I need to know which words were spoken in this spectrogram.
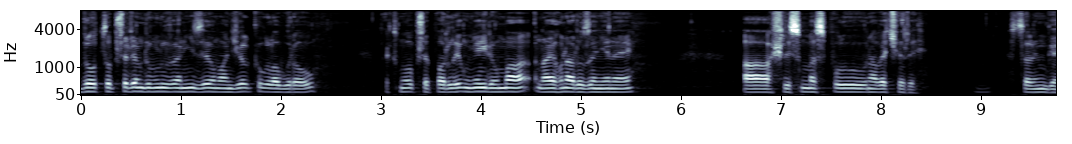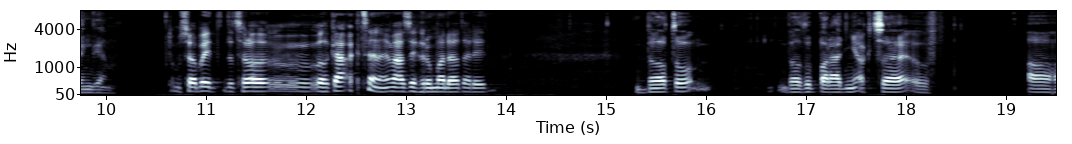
Bylo to předem domluvený s jeho manželkou Laurou tak jsme ho přepadli u něj doma na jeho narozeniny a šli jsme spolu na večeři s celým gangem. To musela být docela velká akce, ne? Vás je hromada tady. Byla to, byla to parádní akce a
